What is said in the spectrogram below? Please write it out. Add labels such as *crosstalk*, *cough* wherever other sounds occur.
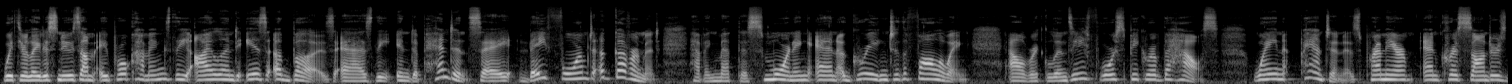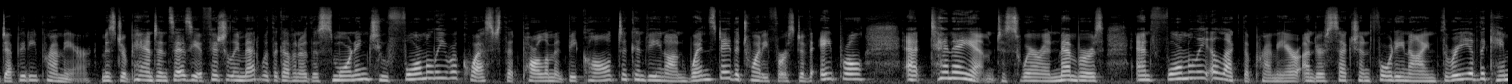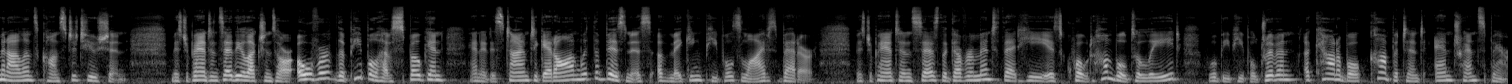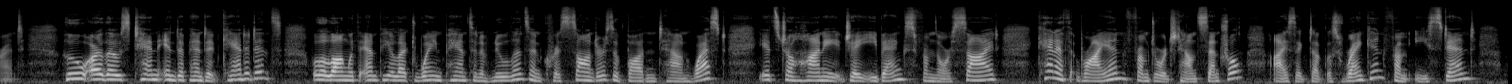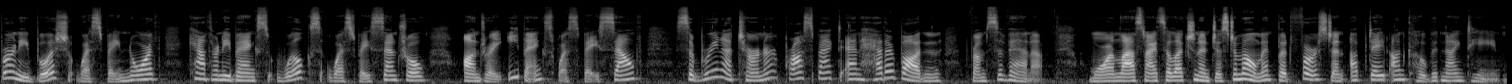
With your latest news, I'm April Cummings. The island is abuzz as the independents say they formed a government, having met this morning and agreeing to the following Alric Lindsay for Speaker of the House, Wayne Panton as Premier, and Chris Saunders, Deputy Premier. Mr. Panton says he officially met with the governor this morning to formally request that Parliament be called to convene on Wednesday, the 21st of April, at 10 a.m. to swear in members and formally elect the Premier under Section 49.3 of the Cayman Islands Constitution. Mr. Panton said the elections are over, the people have spoken, and it is time to get on with the business of making people's lives better. Mr. Panton says the government that he is, quote, humbled to lead will be people driven, accountable, competent, and transparent. Who are those 10 independent candidates? Well, along with MP elect Wayne Panton of Newlands and Chris Saunders of Bodden Town West, it's Johanny J. Ebanks from North Side, Kenneth Bryan from Georgetown Central, Isaac Douglas Rankin from East End, Bernie Bush, West Bay North, Katherine Ebanks Wilks, West Bay Central, Andre Ebanks, West Bay South, Sabrina Turner, Prospect, and Heather Bodden from Savannah. More on last night's election in just a moment, but first, an update on COVID 19.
